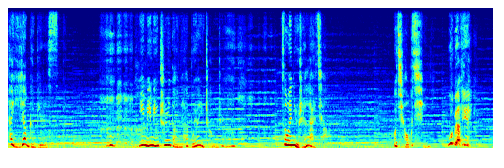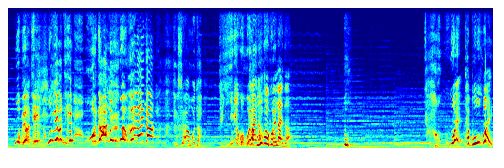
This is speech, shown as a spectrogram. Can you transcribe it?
他一样跟别人私奔。你明明知道，你还不愿意承认。作为女人来讲，我瞧不起你。我不要听，我不要听，我不要听！我的阿龙会回来的，他是爱我的，他一定会回来的。他不会回来的。不，他会，他不会。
